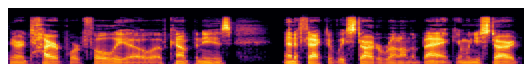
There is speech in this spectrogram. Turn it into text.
their entire portfolio of companies and effectively start a run on the bank. And when you start,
